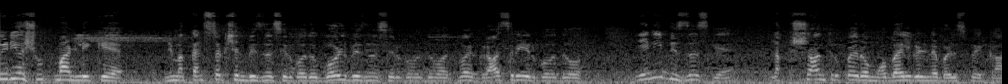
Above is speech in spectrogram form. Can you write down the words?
ವಿಡಿಯೋ ಶೂಟ್ ಮಾಡಲಿಕ್ಕೆ ನಿಮ್ಮ ಕನ್ಸ್ಟ್ರಕ್ಷನ್ ಬಿಸ್ನೆಸ್ ಇರ್ಬೋದು ಗೋಲ್ಡ್ ಬಿಸ್ನೆಸ್ ಇರ್ಬೋದು, ಅಥವಾ ಗ್ರಾಸರಿ ಇರ್ಬೋದು ಎನಿ ಬಿಸ್ನೆಸ್ಗೆ ಲಕ್ಷಾಂತರ ರೂಪಾಯಿ ಇರೋ ಮೊಬೈಲ್ಗಳನ್ನೇ ಬಳಸಬೇಕಾ?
